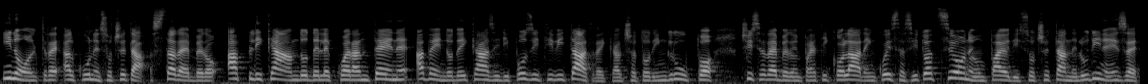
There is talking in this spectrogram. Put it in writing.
Inoltre alcune società starebbero applicando delle quarantene avendo dei casi di positività tra i calciatori in gruppo. Ci sarebbero in particolare in questa situazione un paio di società nell'Udinese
